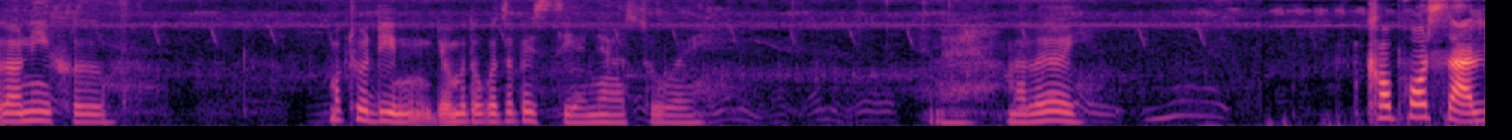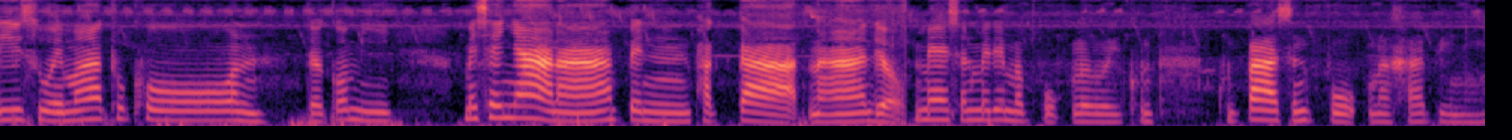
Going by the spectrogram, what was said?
แล้วนี่คือ มักถั่วดิน เดี๋ยวมาตัวก็จะไปเสียหญ้าสวยนะมาเลยข้าวโพดสาลีสวยมากทุกคนแต่ก็มีไม่ใช่หญ้านะ เป็นผักกาดนะ เดี๋ยวแม่ฉันไม่ได้มาปลูกเลยคุณคุณป้าฉันปลูกนะคะปีนี้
